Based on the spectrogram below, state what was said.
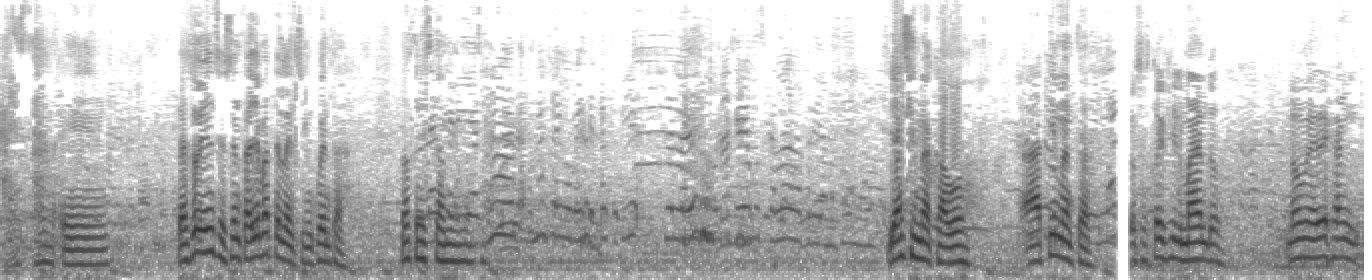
Mira, está. En- las doy en 60, llévatela en 50. No te cambio, Manta. No, no traigo 20 pesos. Se la dejo, la queríamos calada, pero ya no tiene. Ya se me acabó. A ti, Manta. Los estoy filmando. No me dejan,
